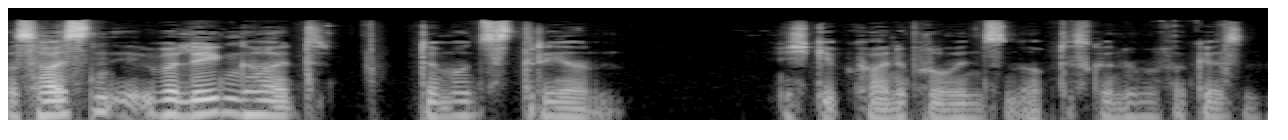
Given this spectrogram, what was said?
Was heißt denn Überlegenheit demonstrieren? Ich gebe keine Provinzen ab, das können wir vergessen.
